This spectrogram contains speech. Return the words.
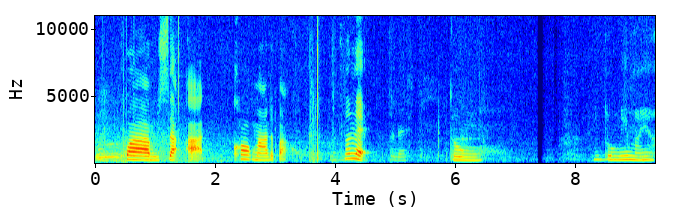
ำความสะอาดคอกม้าหรือเปล่า นั่นแหละ ตรง ตรงนี้ไหมอะ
